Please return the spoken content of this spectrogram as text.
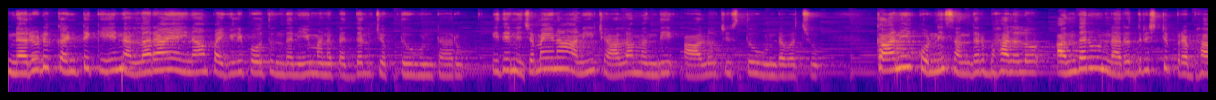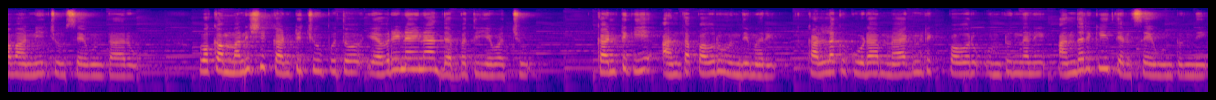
నరుడు కంటికి నల్లరాయి అయినా పగిలిపోతుందని మన పెద్దలు చెప్తూ ఉంటారు. ఇది నిజమేనా అని చాలామంది ఆలోచిస్తూ ఉండవచ్చు. కానీ కొన్ని సందర్భాలలో అందరూ నరదృష్టి ప్రభావాన్ని చూసే ఉంటారు. ఒక మనిషి కంటి చూపుతో ఎవరినైనా దెబ్బతీయవచ్చు. కంటికి అంత పవర్ ఉంది మరి. కళ్ళకు కూడా మ్యాగ్నెటిక్ పవర్ ఉంటుందని అందరికీ తెలిసే ఉంటుంది.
